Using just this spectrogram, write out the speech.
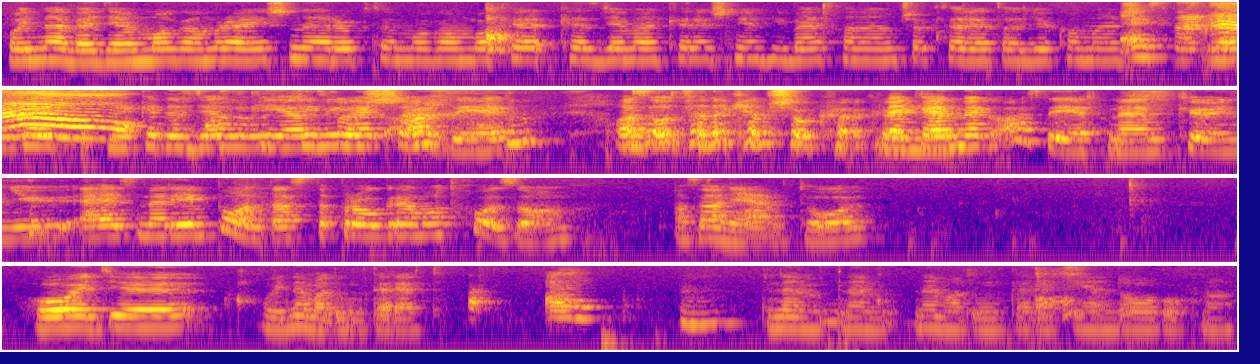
hogy ne vegyem magamra, és ne rögtön magamba ke- kezdjem el keresni a hibát, hanem csak teret adjak a másiknak. Neked, neked ez Hogy ezt valószínűleg kiadhassa. azért, Azóta nekem sokkal könnyebb. neked meg azért nem könnyű ez, mert én pont azt a programot hozom az anyámtól, hogy, hogy nem adunk teret. Mhm. Nem, nem, nem adunk teret ilyen dolgoknak.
